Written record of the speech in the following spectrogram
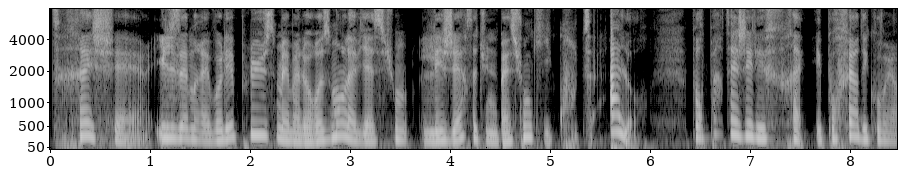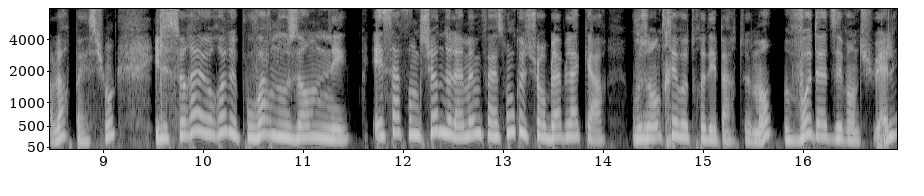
très cher. Ils aimeraient voler plus, mais malheureusement l'aviation légère, c'est une passion qui coûte. Alors, pour partager les frais et pour faire découvrir leur passion, ils seraient heureux de pouvoir nous emmener. Et ça fonctionne de la même façon que sur Blablacar. Vous entrez votre département, vos dates éventuelles,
